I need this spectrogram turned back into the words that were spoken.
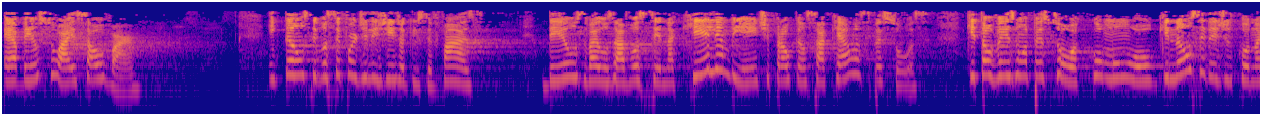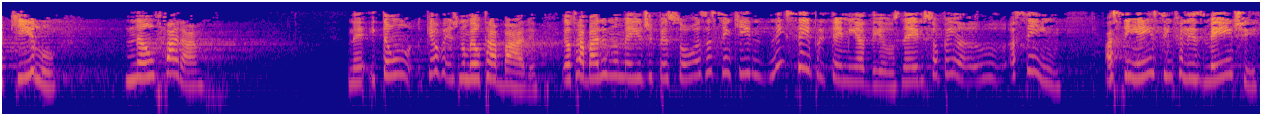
é abençoar e salvar. Então, se você for diligente aquilo que você faz, Deus vai usar você naquele ambiente para alcançar aquelas pessoas. Que talvez uma pessoa comum ou que não se dedicou naquilo, não fará. Né? Então, o que eu vejo no meu trabalho? Eu trabalho no meio de pessoas assim que nem sempre temem a Deus, né? Eles só assim, a ciência, infelizmente,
